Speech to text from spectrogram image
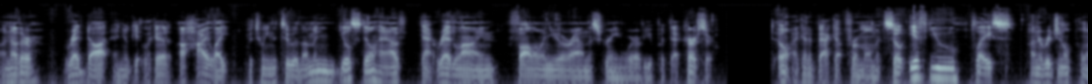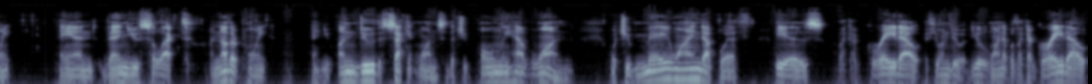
another red dot, and you'll get like a, a highlight between the two of them, and you'll still have that red line following you around the screen wherever you put that cursor. Oh, I got to back up for a moment. So if you place an original point and then you select another point and you undo the second one so that you only have one, what you may wind up with is like a grayed out, if you want to do it, you'll wind up with like a grayed out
